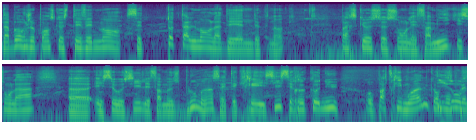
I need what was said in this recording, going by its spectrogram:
d'abord, je pense que cet événement, c'est totalement l'ADN de Knock. Parce que ce sont les familles qui sont là euh, et c'est aussi les fameuses blooms. hein. Ça a été créé ici, c'est reconnu au patrimoine. Comme Ils on ont fait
